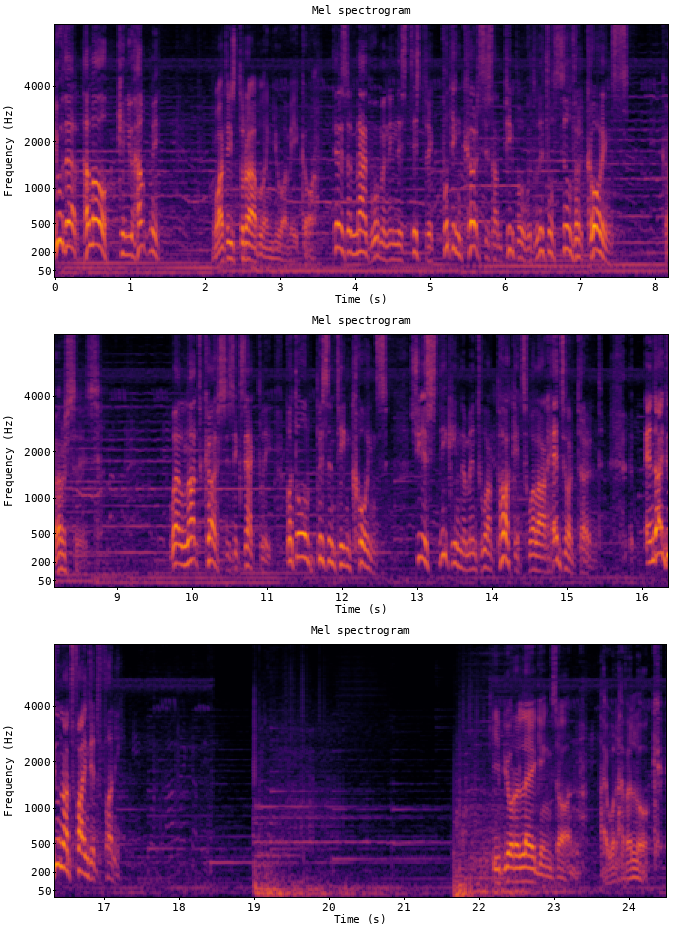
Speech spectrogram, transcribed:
You there, hello, can you help me? What is troubling you, amigo? There is a madwoman in this district putting curses on people with little silver coins. Curses? Well, not curses exactly, but old Byzantine coins. She is sneaking them into our pockets while our heads are turned. And I do not find it funny. Keep your leggings on. I will have a look.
